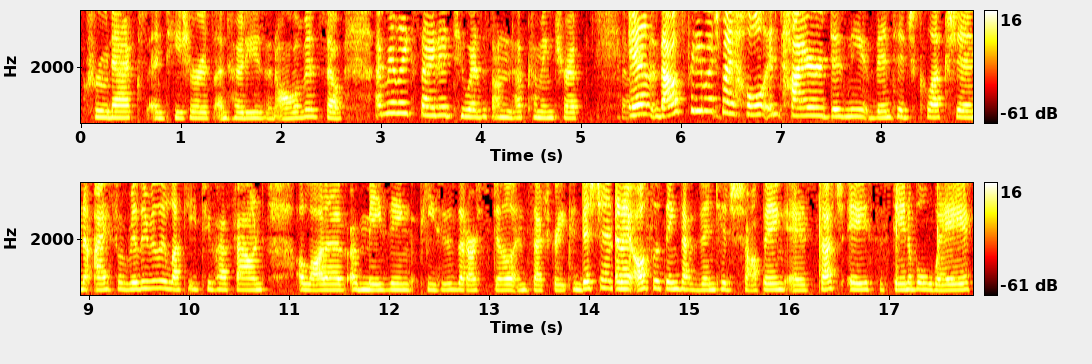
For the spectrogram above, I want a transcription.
crew necks and t-shirts and hoodies and all of it. So I'm really excited to wear this on an upcoming trip. So. And that was pretty much my whole entire Disney vintage collection. I feel really, really lucky to have found a lot of amazing pieces that are still in such great condition. And I also think that vintage shopping is such a sustainable way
